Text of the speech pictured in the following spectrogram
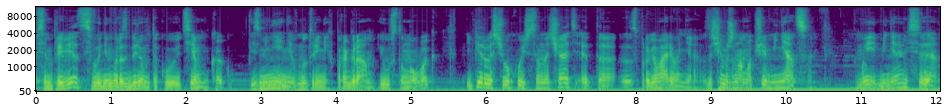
всем привет! Сегодня мы разберем такую тему, как изменение внутренних программ и установок. И первое, с чего хочется начать, это с проговаривания. Зачем же нам вообще меняться? Мы меняемся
